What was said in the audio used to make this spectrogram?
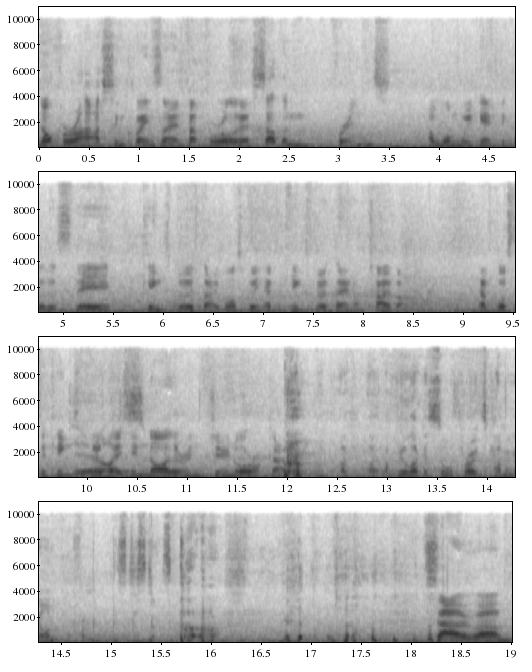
not for us in Queensland, but for all our southern friends, a long weekend because it's their king's birthday, whilst we have the king's birthday in October. Of course, the king's Yeah, and I birthday's just- in neither in June or October. I, I- feel like a sore throat's coming on from this distance. So, um,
